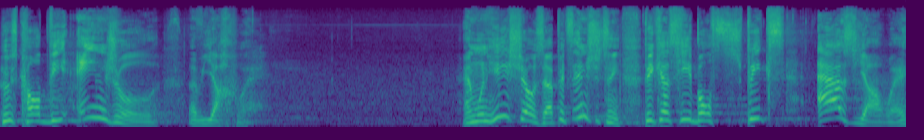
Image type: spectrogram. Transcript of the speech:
who's called the angel of Yahweh. And when he shows up, it's interesting because he both speaks as Yahweh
